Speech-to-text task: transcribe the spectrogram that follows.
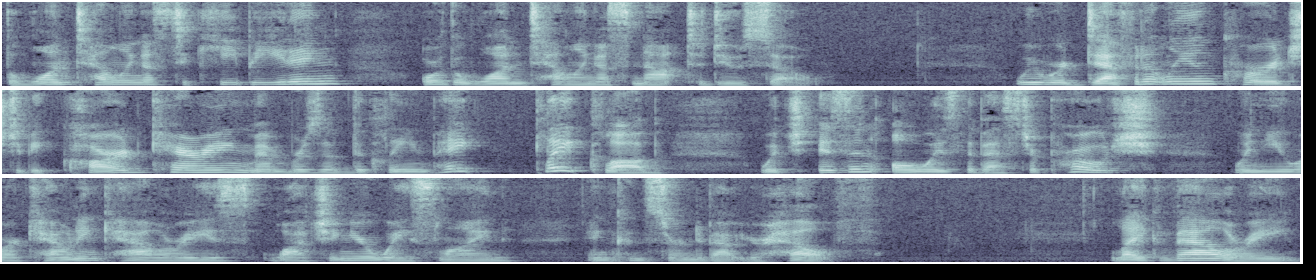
the one telling us to keep eating or the one telling us not to do so. We were definitely encouraged to be card carrying members of the Clean Plate Club, which isn't always the best approach when you are counting calories, watching your waistline, and concerned about your health. Like Valerie,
